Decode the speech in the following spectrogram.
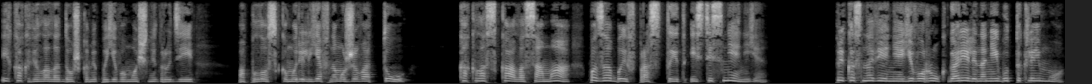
и как вела ладошками по его мощной груди, по плоскому рельефному животу, как ласкала сама, позабыв про стыд и стеснение. Прикосновения его рук горели на ней будто клеймо.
